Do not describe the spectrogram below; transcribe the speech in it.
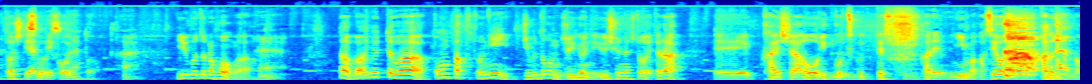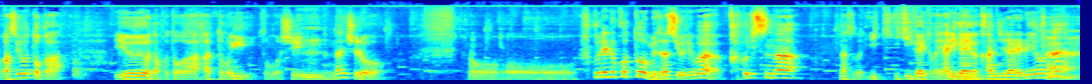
としてやっていこうよと。そうですね。はい。いうことの方がだかえら場合によってはコンパクトに自分のところの従業員で優秀な人がいたら、えー会社を1個作って、彼に任せようとか彼女に任せようとかいうようなことがあってもいいと思うし、何しろその膨れることを目指すよりは確実ななんつうの生き生きがいとかやりがいが感じられるような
